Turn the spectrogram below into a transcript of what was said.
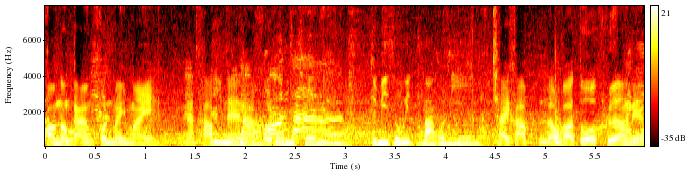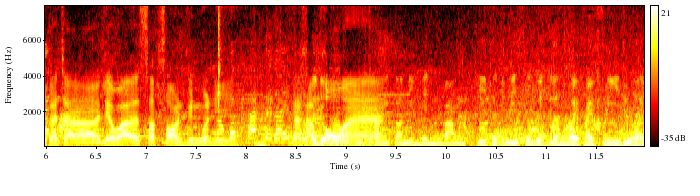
ความต้องการของคนใหม่ๆนะครับพรีในเมียอมนาคตขึ้นเช่นจะมีสวิตช์มากกว่านี้ ใช่ครับ แล้วก็ตัวเครื่องเนี่ยก็จะเรียกว่าซับซ้อนขึ้นกว่านี้นะครับไปดูเพราะว่าที่ไทยตอนนี้เห็นบางที่ก็จะมีสวิตช์เรื่อง Wi-Fi ฟรีด้วย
